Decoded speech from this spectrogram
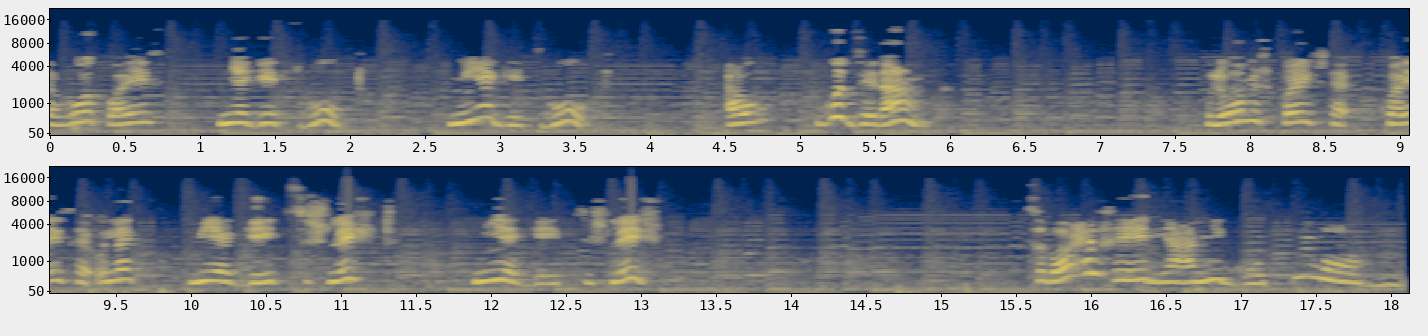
لو هو كويس mir geht's gut mir geht's gut أو gut sehr danke ولو هو مش كويس كويس هيقولك mir geht's schlecht mir geht's schlecht صباح الخير يعني guten Morgen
